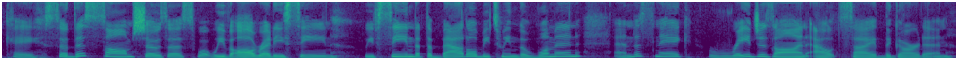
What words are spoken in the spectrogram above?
Okay, so this psalm shows us what we've already seen. We've seen that the battle between the woman and the snake rages on outside the garden.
